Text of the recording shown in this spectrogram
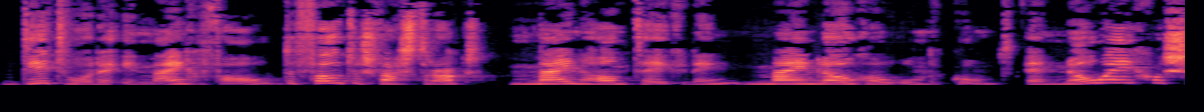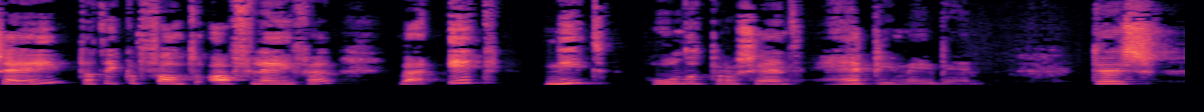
dit worden in mijn geval de foto's waar straks mijn handtekening, mijn logo onder komt. En no ego say dat ik een foto aflever waar ik niet 100% happy mee ben. Dus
